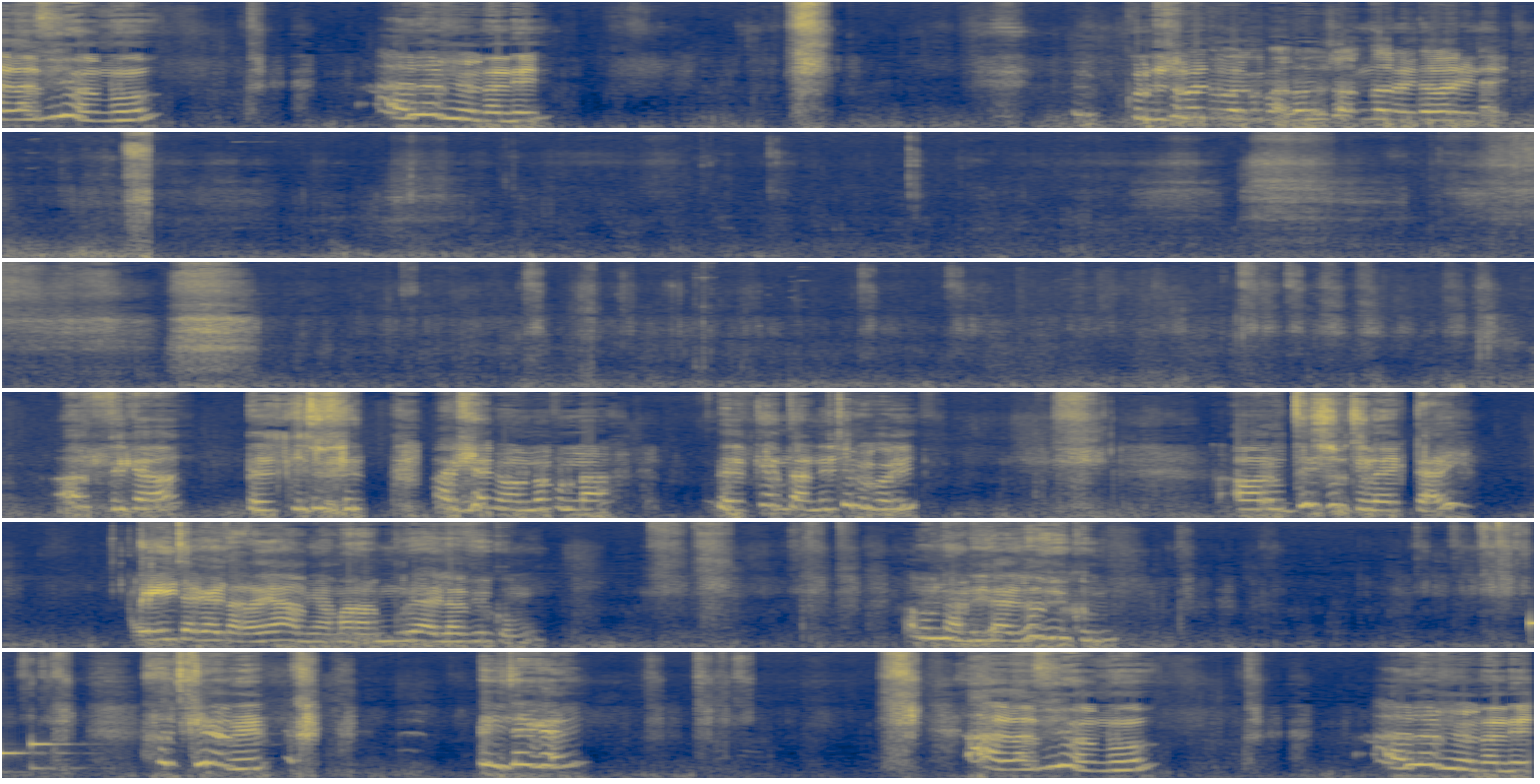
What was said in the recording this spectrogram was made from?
I love you, আম্মু I love you, নানি কোন সময় নাই। আফ্রিকা বেশ কিছুদিন আগে আমি অন্নপূর্ণা বেশ রান্না শুরু করি। আমার উদ্দেশ্য ছিল একটাই। এই জায়গায় দাঁড়ায় আমি আমার আম্মুরে আই লাভ ইউ কমু। আমার নানির আই লাভ ইউ কমু। আজকে আমি এই জায়গায় আই লাভ ইউ আম্মু। আই লাভ ইউ নানি।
